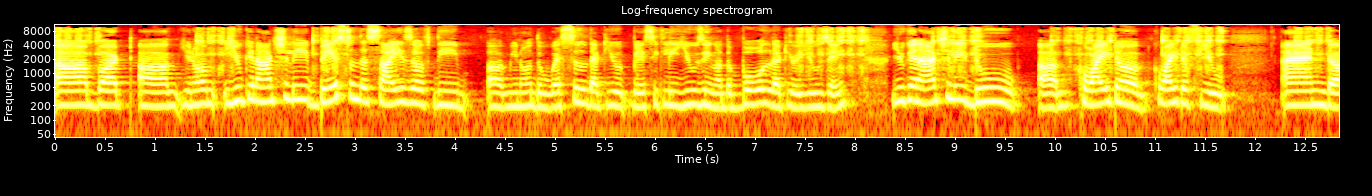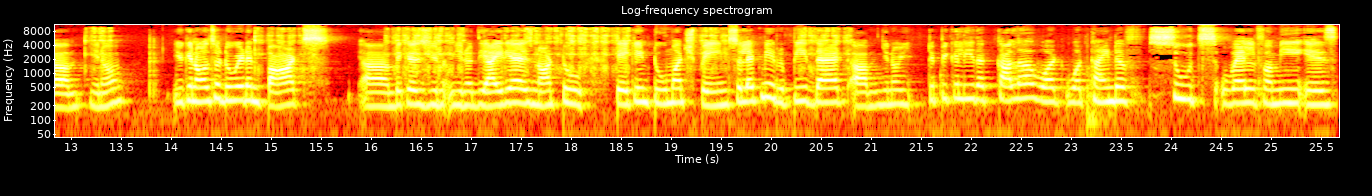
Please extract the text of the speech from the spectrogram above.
Uh, but um, you know you can actually based on the size of the um, you know the vessel that you're basically using or the bowl that you're using you can actually do um, quite a quite a few. And um, you know you can also do it in parts uh, because you you know the idea is not to take in too much paint. So let me repeat that um, you know typically the color what what kind of suits well for me is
